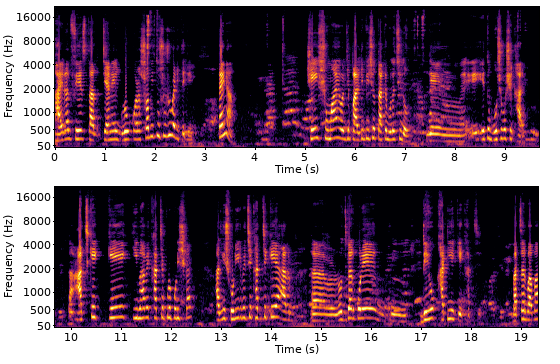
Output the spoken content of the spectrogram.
ভাইরাল ফেস তার চ্যানেল গ্রো করা সবই তো শ্বশুরবাড়ি থেকে। তাই না? সেই সময় ওই যে পাল্টি পিছর তাকে বলেছিল যে এ তো বসে বসে খায়। তা আজকে কে কীভাবে খাচ্ছে পুরো পরিষ্কার? আজকে শরীর বেঁচে খাচ্ছে কে আর রোজগার করে দেহ খাটিয়ে কে খাচ্ছে? বাচ্চার বাবা,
